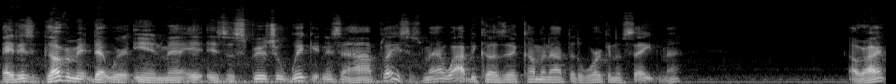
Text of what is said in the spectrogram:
Hey, this government that we're in, man, it is a spiritual wickedness in high places, man. Why? Because they're coming after the working of Satan, man. All right?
